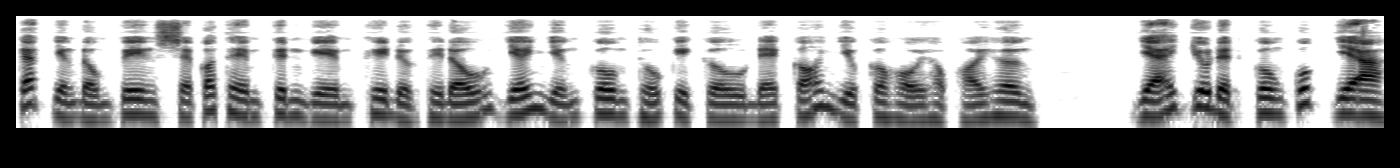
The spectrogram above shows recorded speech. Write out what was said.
các vận động viên sẽ có thêm kinh nghiệm khi được thi đấu với những côn thủ kỳ cựu để có nhiều cơ hội học hỏi hơn. Giải vô địch côn quốc gia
